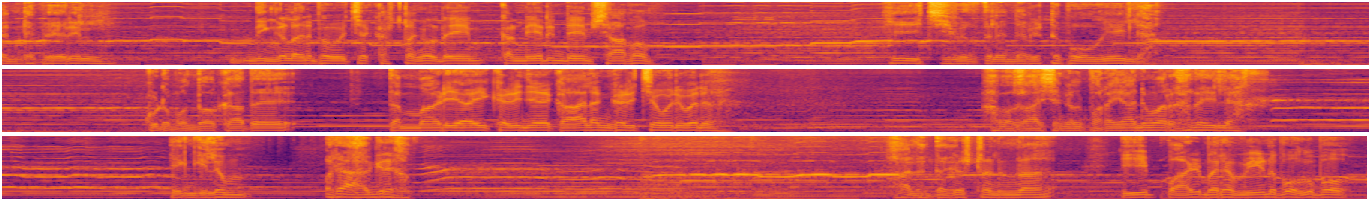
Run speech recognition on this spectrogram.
എന്റെ പേരിൽ നിങ്ങൾ അനുഭവിച്ച കഷ്ടങ്ങളുടെയും കണ്ണീരിന്റെയും ശാപം ഈ ജീവിതത്തിൽ എന്നെ വിട്ടു പോവുകയില്ല. കുടുംബം നോക്കാതെ തെമ്മാടിയായി കഴിഞ്ഞ് കാലം കഴിച്ച ഒരുവന് അവകാശങ്ങൾ പറയാനും അർഹതയില്ല. എങ്കിലും ഒരാഗ്രഹം. അനന്തകൃഷ്ണൻ എന്ന ഈ പാഴ്മരം വീണു പോകുമ്പോ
